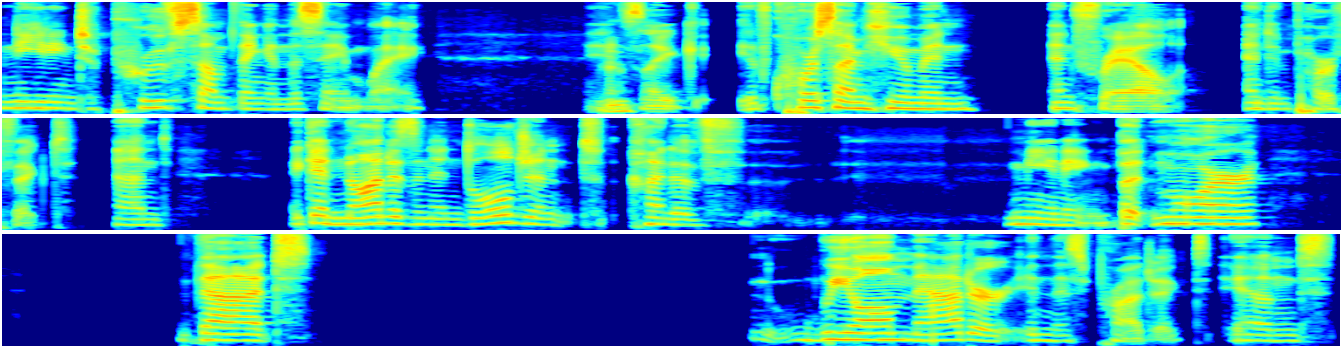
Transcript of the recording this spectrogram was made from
needing to prove something in the same way. Yeah. It's like, of course, I'm human and frail and imperfect. And again, not as an indulgent kind of meaning, but more that we all matter in this project and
